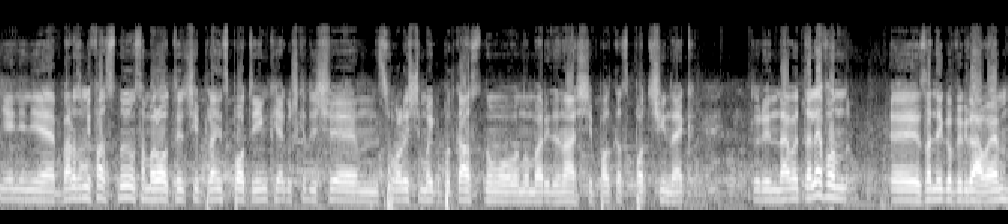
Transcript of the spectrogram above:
Nie, nie, nie. Bardzo mnie fascynują samoloty, czyli plane spotting. Jak już kiedyś słuchaliście mojego podcastu numer 11, podcast Podcinek, który nawet telefon za niego wygrałem.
